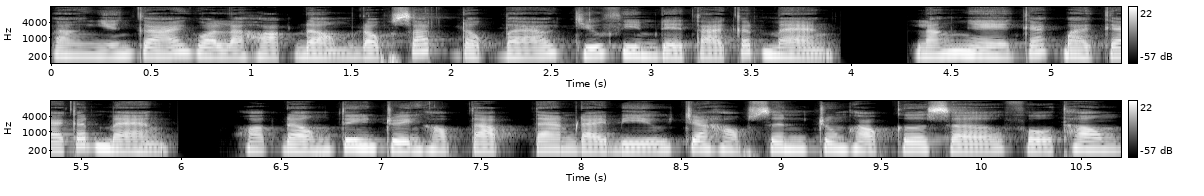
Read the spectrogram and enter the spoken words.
bằng những cái gọi là hoạt động đọc sách, đọc báo, chiếu phim đề tài cách mạng, lắng nghe các bài ca cách mạng, hoạt động tuyên truyền học tập tam đại biểu cho học sinh trung học cơ sở, phổ thông,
